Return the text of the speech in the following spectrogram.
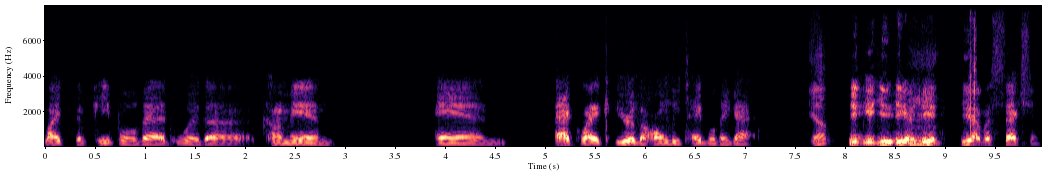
like the people that would uh, come in and act like you're the only table they got. Yep. You, you, you, you, you have a section.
